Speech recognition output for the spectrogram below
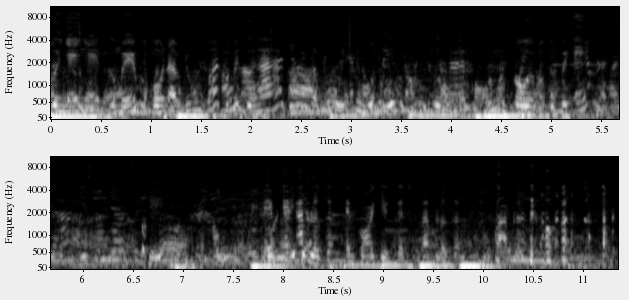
cười nhẹ nhẹ, cười mỉm, buồn nào vui quá thì biết cười há chứ Ờ, Dòng cười em nổi tiếng đó. Cười mà cũng bị ém là sao? Chị Xuân ơi sao chị? Em em áp lực á, em coi về kịch áp lực á Không có áp lực đâu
